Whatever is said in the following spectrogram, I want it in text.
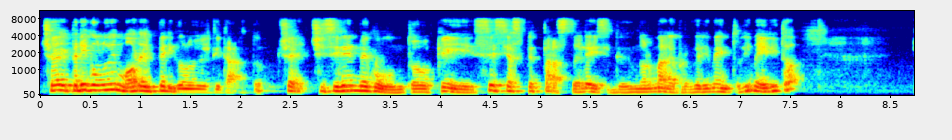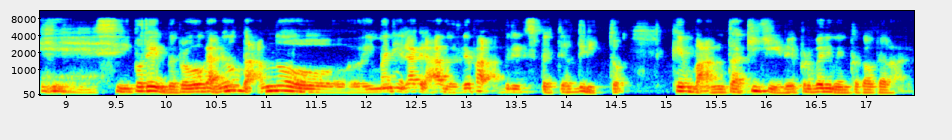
Cioè il pericolo in mora è il pericolo del ritardo. Cioè ci si rende conto che se si aspettasse l'esito di un normale provvedimento di merito, eh, si potrebbe provocare un danno in maniera grave, irreparabile rispetto al diritto che vanta chi chiede il provvedimento cautelare.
